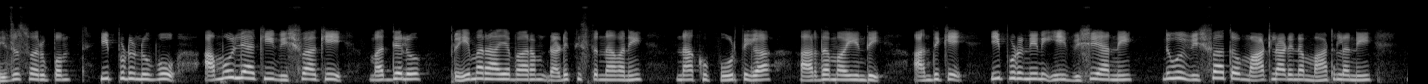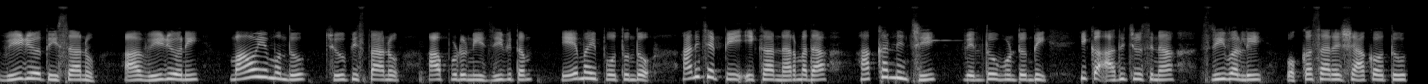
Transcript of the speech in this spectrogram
నిజ స్వరూపం. ఇప్పుడు నువ్వు అమూల్యకి విశ్వాకి మధ్యలో ప్రేమ రాయబారం నడిపిస్తున్నావని నాకు పూర్తిగా అర్థమైంది అందుకే ఇప్పుడు నేను ఈ విషయాన్ని నువ్వు విశ్వాతో మాట్లాడిన మాటలని వీడియో తీశాను. ఆ వీడియోని మావయ్య ముందు చూపిస్తాను. అప్పుడు నీ జీవితం ఏమైపోతుందో అని చెప్పి ఇక నర్మద అక్కడి నుంచి వెళ్తూ ఉంటుంది. ఇక అది చూసిన శ్రీవల్లి ఒక్కసారి షాక్ అవుతూ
